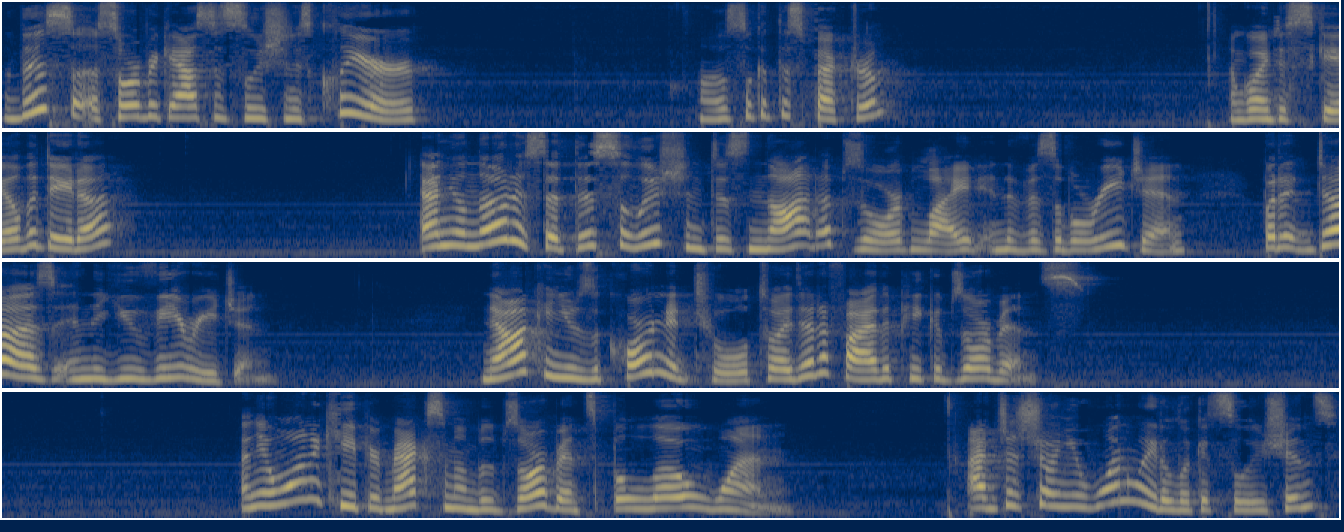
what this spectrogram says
This ascorbic acid solution is clear. Now let's look at the spectrum. I'm going to scale the data. And you'll notice that this solution does not absorb light in the visible region, but it does in the UV region. Now I can use the coordinate tool to identify the peak absorbance. And you'll want to keep your maximum absorbance below 1. I've just shown you one way to look at solutions,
